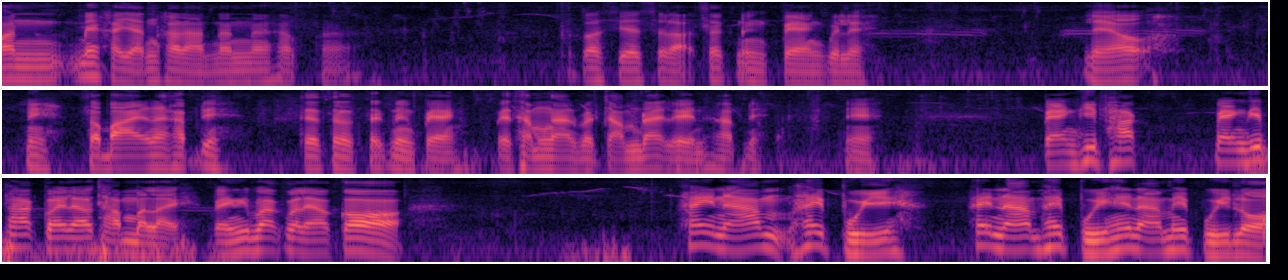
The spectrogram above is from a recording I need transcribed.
มันไม่ขยันขนาดนั้นนะครับก็เสียสละสักหนึ่งแปลงไปเลย แล้วนี่สบายนะครับนี่แต่สละสักหนึ่งแปลงไปทำงานประจำได้เลยนะครับนี่นี่แปลงที่พัก แปลงที่พักไว้แล้วทำอะไร แปลงที่พักไว้แล้วก็ ให้น้ำให้ปุ๋ย ให้น้ำให้ปุ๋ยให้น้ำให้ปุ๋ยรอ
